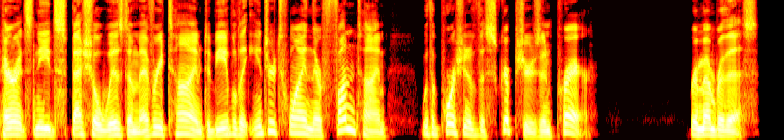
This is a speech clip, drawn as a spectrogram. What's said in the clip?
Parents need special wisdom every time to be able to intertwine their fun time with a portion of the scriptures in prayer. Remember this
